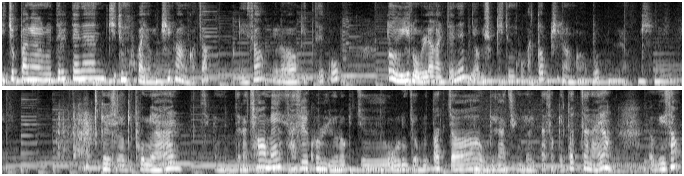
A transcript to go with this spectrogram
이쪽 방향으로 뜰 때는 기둥코가 여기 필요한 거죠. 그래서 이렇게 뜨고 또 위로 올라갈 때는 여기서 기둥코가 또 필요한 거고 이렇게. 그래서 여기 보면 지금 내가 처음에 사슬코를 이렇게 쭉 오른쪽으로 떴죠. 우리가 지금 15개 떴잖아요. 여기서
